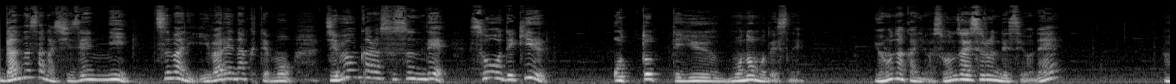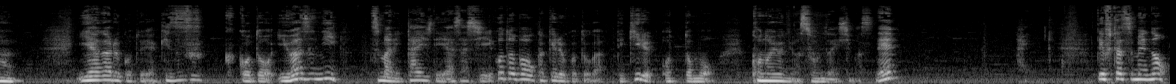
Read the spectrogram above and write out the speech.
旦那さんが自然に妻に言われなくても自分から進んでそうできる夫っていうものもですね世の中には存在するんですよね。うん、嫌がることや傷つくことを言わずに妻に対して優しい言葉をかけることができる夫もこの世には存在しますね。はいで2つ目の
